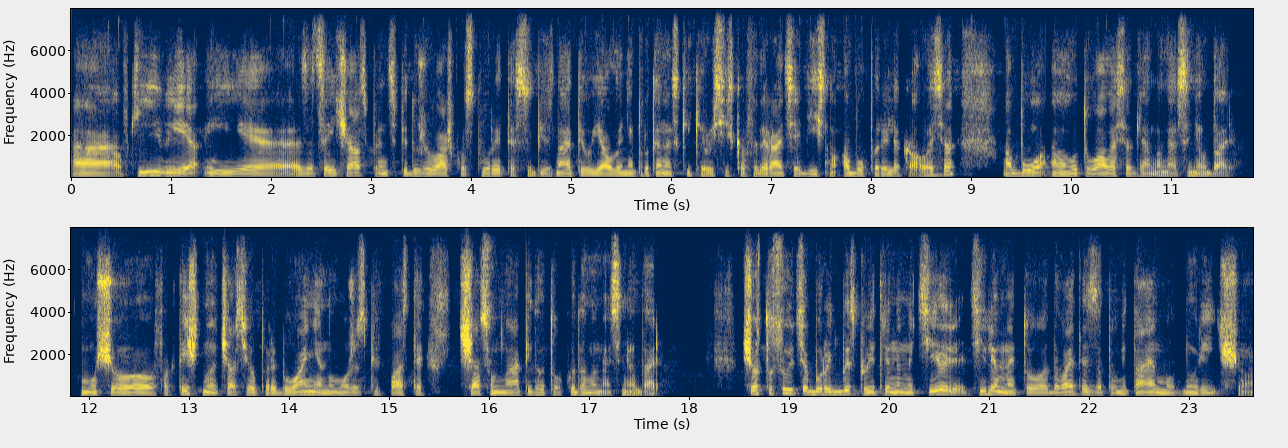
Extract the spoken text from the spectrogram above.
В Києві і е, за цей час, в принципі, дуже важко створити собі, знаєте, уявлення про те, наскільки Російська Федерація дійсно або перелякалася, або е, готувалася для нанесення ударів. Тому що фактично час його перебування ну може співпасти з часом на підготовку до нанесення ударів. Що стосується боротьби з повітряними цілями, то давайте запам'ятаємо одну річ, що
